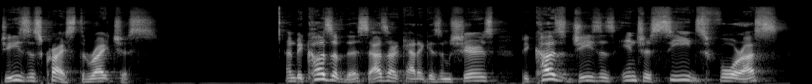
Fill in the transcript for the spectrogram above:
Jesus Christ the righteous. And because of this, as our catechism shares, because Jesus intercedes for us,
